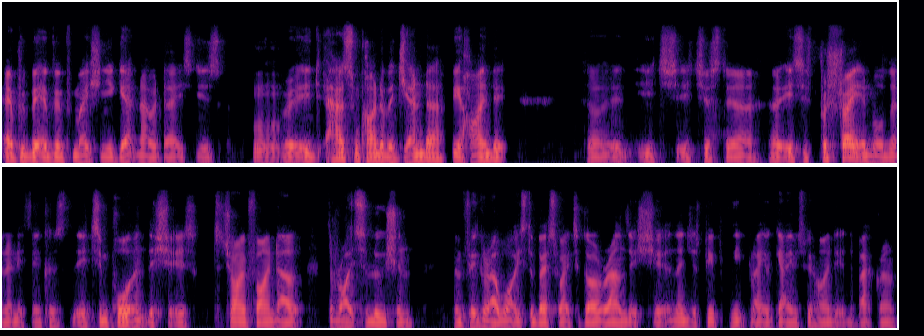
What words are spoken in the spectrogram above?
Every bit of information you get nowadays is Mhm. it has some kind of agenda behind it so it, it's it's just uh it's just frustrating more than anything because it's important this shit is to try and find out the right solution and figure out what is the best way to go around this shit and then just people keep playing games behind it in the background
